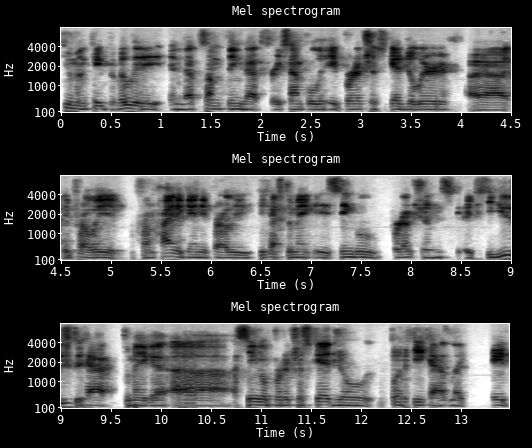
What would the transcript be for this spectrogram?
human capability and that's something that for example a production scheduler uh, it probably from heineken it probably he has to make a single production if he used to have to make a, a, a single production schedule but he has like 8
